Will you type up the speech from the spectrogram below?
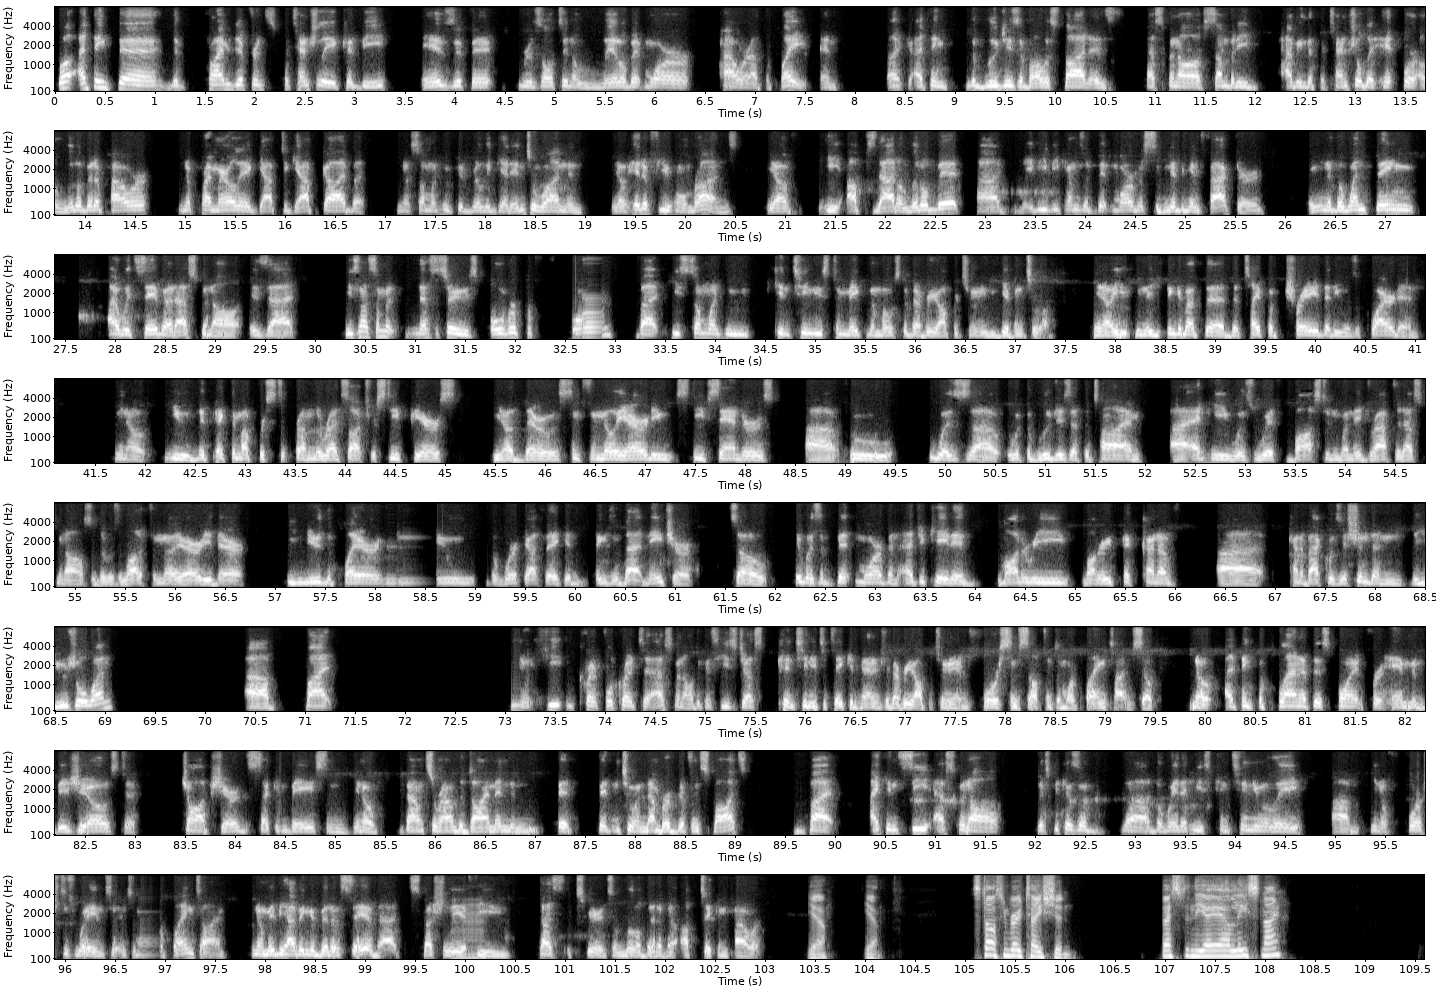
Well, I think the the prime difference potentially it could be is if it results in a little bit more power at the plate. And like I think the Blue Jays have always thought as Espinal of somebody having the potential to hit for a little bit of power, you know, primarily a gap to gap guy, but you know, someone who could really get into one and, you know, hit a few home runs, you know, he ups that a little bit, uh, maybe he becomes a bit more of a significant factor. You know, the one thing I would say about Espinal is that he's not someone necessarily who's overperformed, but he's someone who continues to make the most of every opportunity given to him. You know, you, you know, you think about the the type of trade that he was acquired in. You know, you they picked him up for, from the Red Sox for Steve Pearce you know, there was some familiarity. Steve Sanders, uh, who was uh, with the Blue Jays at the time, uh, and he was with Boston when they drafted Espinal. So there was a lot of familiarity there. He knew the player, he knew the work ethic and things of that nature. So it was a bit more of an educated lottery lottery pick kind of uh, kind of acquisition than the usual one. Uh, but you know, he full credit to Espinal because he's just continued to take advantage of every opportunity and force himself into more playing time. So, you know, I think the plan at this point for him and Biggio's to job share the second base and you know bounce around the diamond and fit fit into a number of different spots. But I can see Espinal just because of the the way that he's continually um, you know forced his way into into more playing time. You know, maybe having a bit of a say of that, especially mm-hmm. if he does experience a little bit of an uptick in power. Yeah, yeah. Starting rotation, best in the AL East now.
